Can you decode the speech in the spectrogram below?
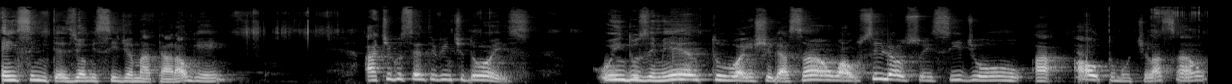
Em síntese, homicídio é matar alguém. Artigo 122, o induzimento, a instigação, o auxílio ao suicídio ou a automutilação.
